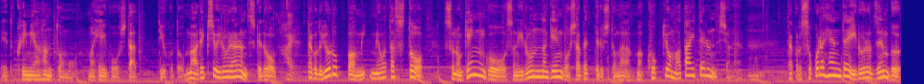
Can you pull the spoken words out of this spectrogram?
えー、とクリミア半島もまあ併合したっていうことまあ歴史はいろいろあるんですけど、はいだけどヨーロッパを見見渡すとその言語をそのいろんな言語を喋ってる人が、まあ、国境をまたいてるんですよね。だからそこら辺でいろいろ全部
